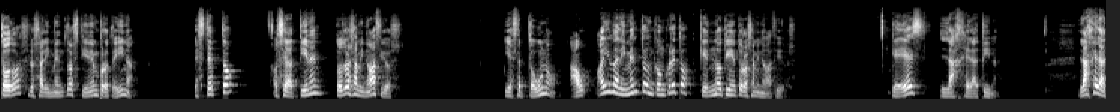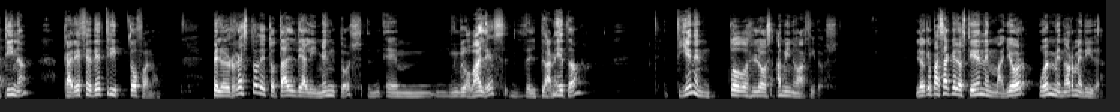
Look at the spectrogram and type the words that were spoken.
todos los alimentos tienen proteína. Excepto, o sea, tienen todos los aminoácidos. Y excepto uno. Hay un alimento en concreto que no tiene todos los aminoácidos. Que es la gelatina. La gelatina carece de triptófano. Pero el resto de total de alimentos em, globales del planeta tienen todos los aminoácidos. Lo que pasa es que los tienen en mayor o en menor medida.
